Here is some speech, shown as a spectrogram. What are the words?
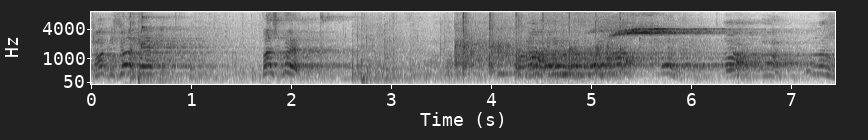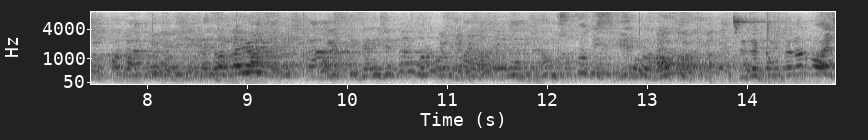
Joga, joga! Faz comer! Se quiserem, a gente vai embora. Não, mas estou a dizer, calma. Vocês é que estão muito nervosos.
